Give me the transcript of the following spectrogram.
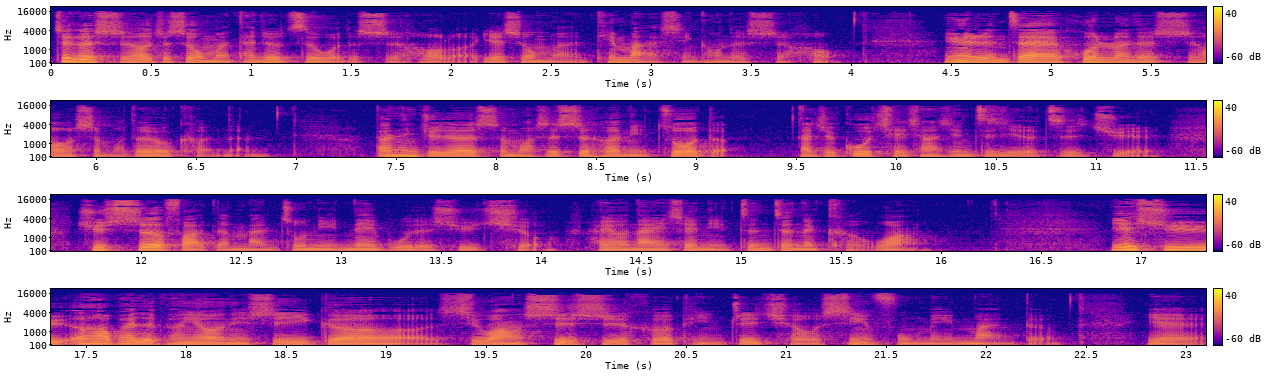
这个时候就是我们探究自我的时候了，也是我们天马行空的时候。因为人在混乱的时候，什么都有可能。当你觉得什么是适合你做的，那就姑且相信自己的直觉，去设法的满足你内部的需求，还有那一些你真正的渴望。也许二号牌的朋友，你是一个希望世事和平、追求幸福美满的，也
